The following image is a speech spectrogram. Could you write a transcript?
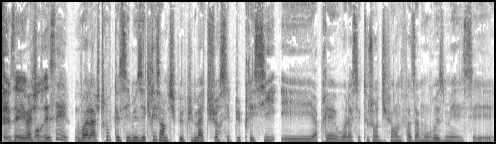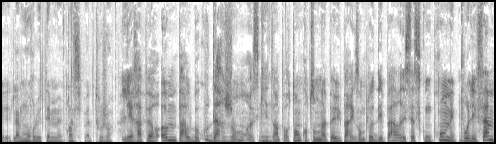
Vous avez ouais, je- progressé. Voilà, je trouve que c'est mieux écrit, c'est un petit peu plus mature, c'est plus précis. Et après, voilà, c'est toujours différentes phases amoureuses, mais c'est l'amour le thème principal toujours. Les rappeurs hommes parlent beaucoup d'argent, ce qui Mm. est important quand on n'en a pas eu, par exemple, au départ, et ça se comprend. Mais pour les femmes,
